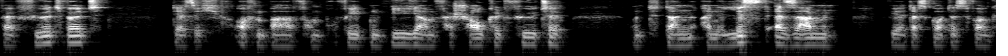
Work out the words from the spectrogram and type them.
verführt wird, der sich offenbar vom Propheten Biliam verschaukelt fühlte und dann eine List ersann, wie er das Gottesvolk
